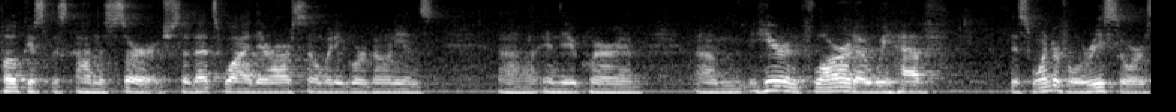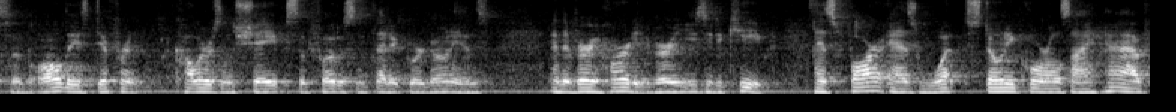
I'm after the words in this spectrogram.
focus this on the surge. So that's why there are so many gorgonians uh, in the aquarium. Um, here in Florida, we have this wonderful resource of all these different colors and shapes of photosynthetic gorgonians, and they're very hardy, very easy to keep. As far as what stony corals I have,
